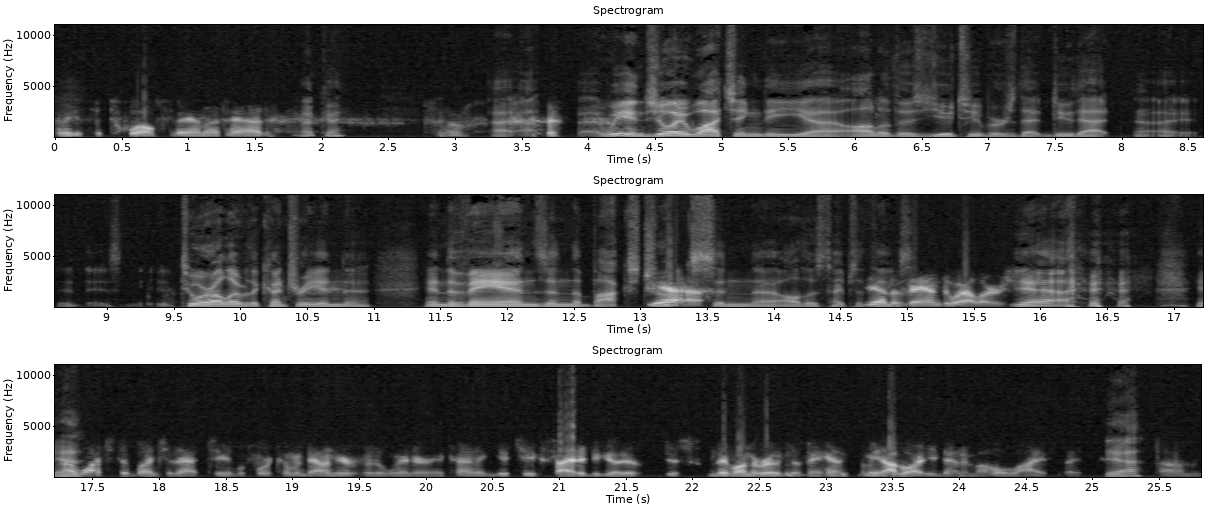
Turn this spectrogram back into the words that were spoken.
I think it's the twelfth van I've had. Okay. So. uh, we enjoy watching the uh, all of those YouTubers that do that uh, tour all over the country in the in the vans and the box trucks yeah. and uh, all those types of yeah, things. Yeah, the van dwellers. Yeah. yeah. I watched a bunch of that too before coming down here for the winter. It kind of gets you excited to go to just live on the road in the van. I mean, I've already done it my whole life, but yeah, um,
